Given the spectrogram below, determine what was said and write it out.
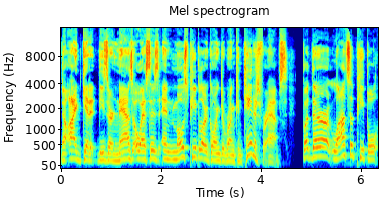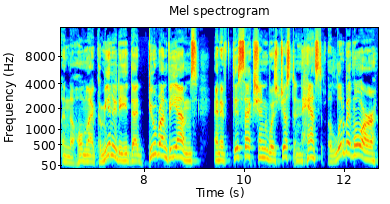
Now, I get it, these are NAS OSs, and most people are going to run containers for apps. But there are lots of people in the HomeLab community that do run VMs, and if this section was just enhanced a little bit more,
